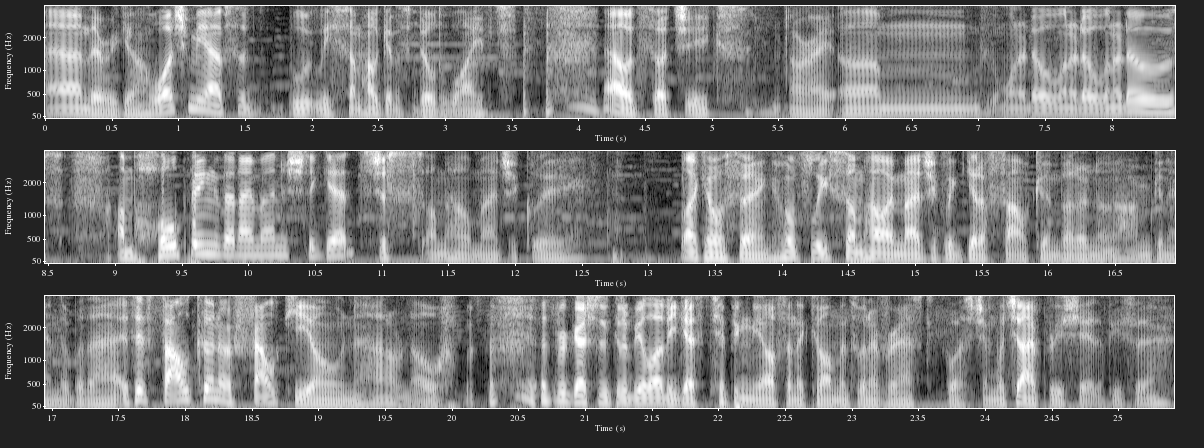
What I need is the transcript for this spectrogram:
And there we go. Watch me absolutely somehow get this build wiped. oh, it's such cheeks. Alright, um... One of those, one of those, one of those. I'm hoping that I manage to get just somehow magically... Like I was saying, hopefully somehow I magically get a Falcon, but I don't know how I'm gonna end up with that. Is it Falcon or Falcione? I don't know. this progression is gonna be a lot of you guys tipping me off in the comments whenever I ask a question, which I appreciate, to be fair.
